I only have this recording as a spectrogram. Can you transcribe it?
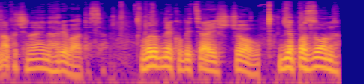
вона починає нагріватися. Виробник обіцяє, що діапазон,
